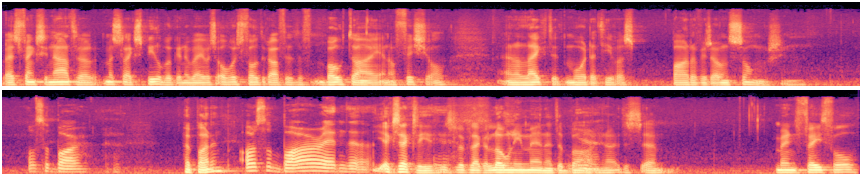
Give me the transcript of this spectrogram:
Whereas Frank Sinatra, much like Spielberg in a way, was always photographed with a bow tie and official, and I liked it more that he was part of his own songs. You know. Also bar, Uh, pardon? also bar and uh, Yeah, exactly. He Yeah. just looked like a lonely man at the bar. Yeah. You know, it's um, very faithful,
